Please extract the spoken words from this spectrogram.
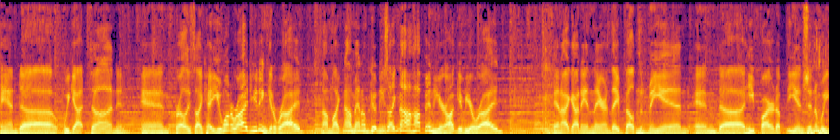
And uh, we got done, and, and Carelli's like, Hey, you want a ride? You didn't get a ride. And I'm like, No, man, I'm good. And he's like, No, hop in here. I'll give you a ride. And I got in there and they belted me in and uh, he fired up the engine and we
